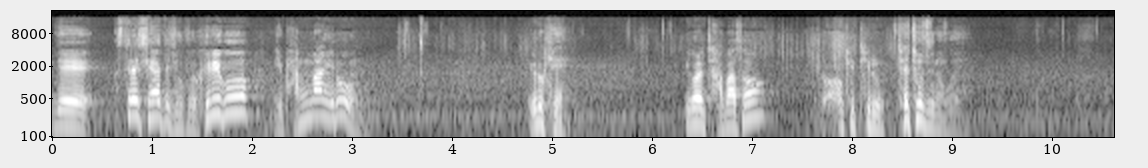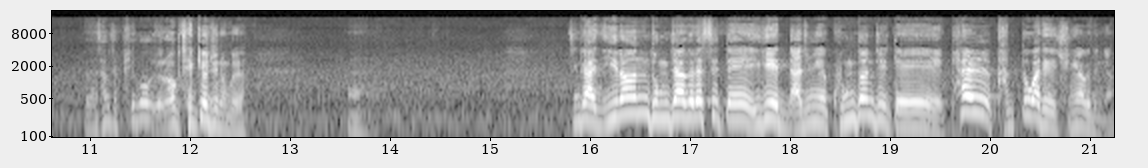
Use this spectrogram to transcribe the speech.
이제 스트레칭 할 때 좋고요. 그리고 이 방망이로 이렇게 이걸 잡아서 이렇게 뒤로 제쳐주는 거예요. 그다음 상체 피고 이렇게 제껴주는 거예요. 어. 그러니까 이런 동작을 했을 때 이게 나중에 공 던질 때 팔 각도가 되게 중요하거든요.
